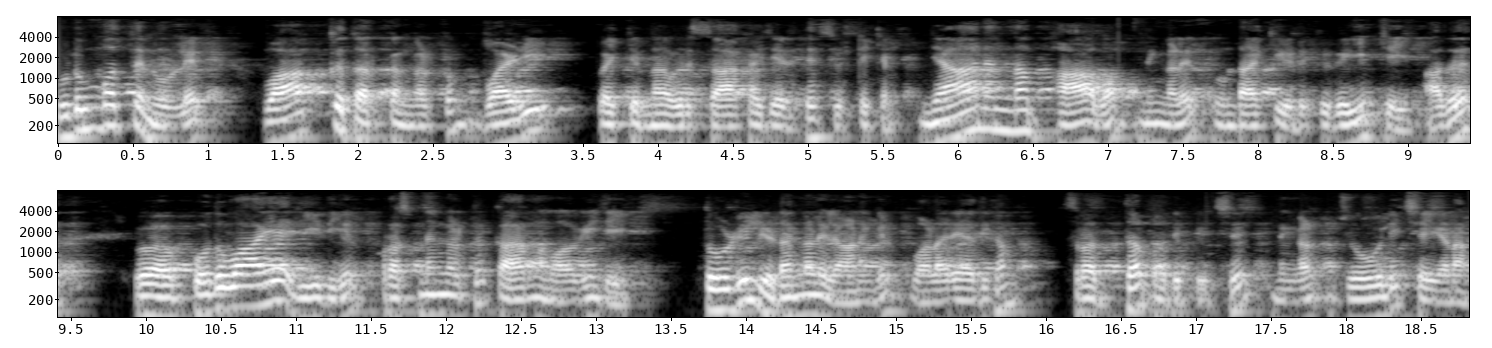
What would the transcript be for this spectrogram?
കുടുംബത്തിനുള്ളിൽ വാക്ക് തർക്കങ്ങൾക്കും വഴി വയ്ക്കുന്ന ഒരു സാഹചര്യത്തെ സൃഷ്ടിക്കും. ഞാൻ എന്ന ഭാവം നിങ്ങളിൽ ഉണ്ടാക്കിയെടുക്കുകയും ചെയ്യും. അത് പൊതുവായ രീതിയിൽ പ്രശ്നങ്ങൾക്ക് കാരണമാവുകയും ചെയ്യും. തൊഴിലിടങ്ങളിലാണെങ്കിൽ വളരെയധികം ശ്രദ്ധ പതിപ്പിച്ച് നിങ്ങൾ ജോലി ചെയ്യണം.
